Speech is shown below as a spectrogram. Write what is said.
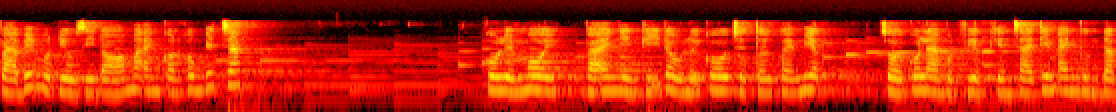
và biết một điều gì đó mà anh còn không biết chắc. Cô liếm môi và anh nhìn kỹ đầu lưỡi cô trượt tới khóe miệng. Rồi cô làm một việc khiến trái tim anh ngừng đập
